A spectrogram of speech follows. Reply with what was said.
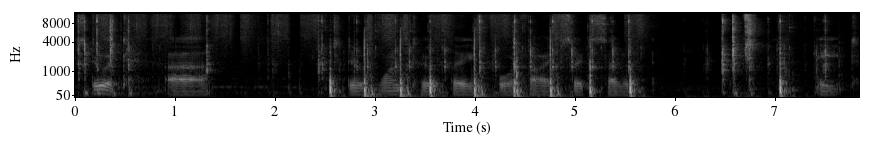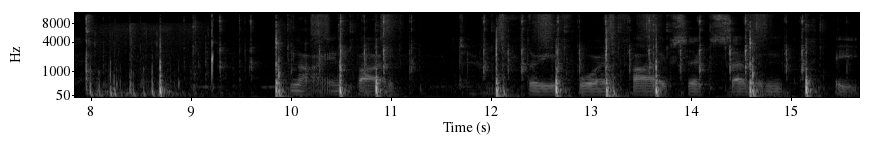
let's do it. Uh, let's do one, two, three, four, five, six, seven, eight, nine, five, two, three, four, five, six, seven, eight,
